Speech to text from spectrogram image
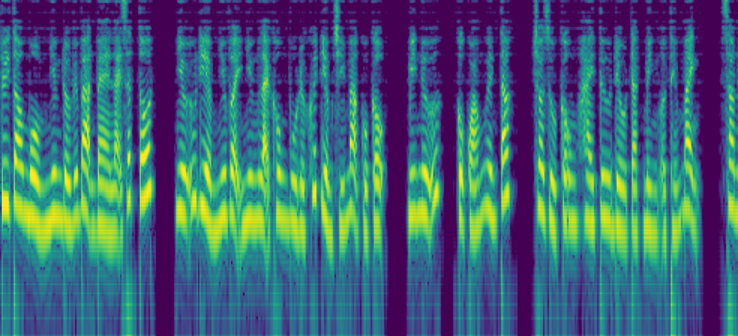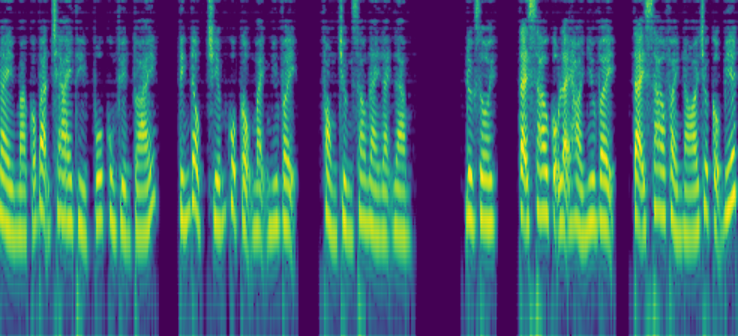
Tuy to mồm nhưng đối với bạn bè lại rất tốt, nhiều ưu điểm như vậy nhưng lại không bù được khuyết điểm chí mạng của cậu, mỹ nữ, cậu quá nguyên tắc, cho dù công hai tư đều đặt mình ở thế mạnh, sau này mà có bạn trai thì vô cùng phiền toái, tính độc chiếm của cậu mạnh như vậy, phòng trừng sau này lại làm. Được rồi, tại sao cậu lại hỏi như vậy, tại sao phải nói cho cậu biết,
